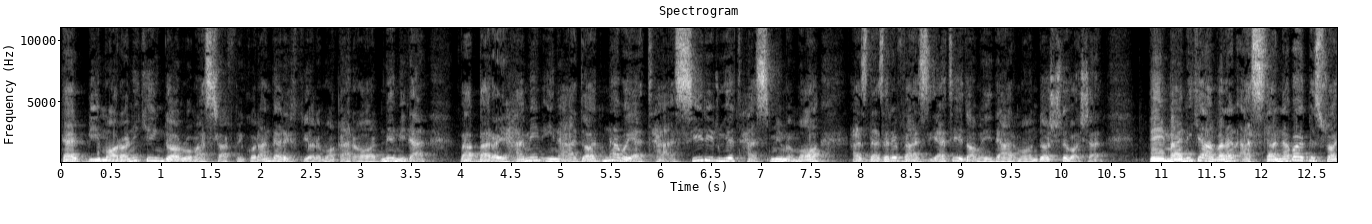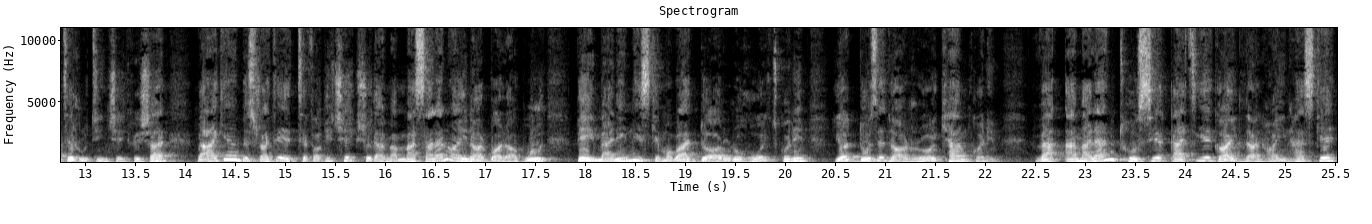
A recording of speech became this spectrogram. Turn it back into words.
در بیمارانی که این دارو رو مصرف می‌کنن در اختیار ما قرار نمیدن و برای همین این اعداد نباید تأثیری روی تصمیم ما از نظر وضعیت ادامه درمان داشته باشند. به معنی که اولا اصلا نباید به صورت روتین چک بشن و اگر هم به صورت اتفاقی چک شدن و مثلا آینار بالا بود به معنی نیست که ما باید دارو رو هولد کنیم یا دوز دارو رو کم کنیم. و عملا توصیه قطعی گایدلاین ها این هست که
